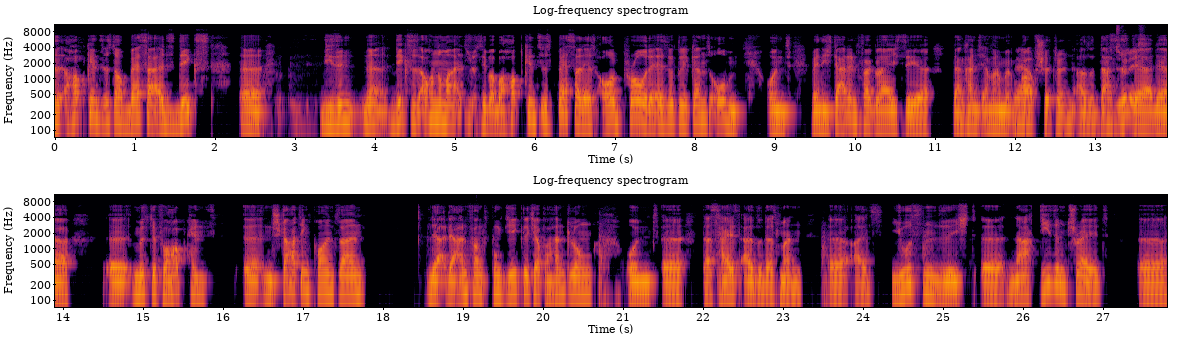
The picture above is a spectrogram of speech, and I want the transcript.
Hopkins ist doch besser als Dix. Äh, die sind, ne, Dix ist auch ein Nummer 1 Receiver, aber Hopkins ist besser, der ist All Pro, der ist wirklich ganz oben. Und wenn ich da den Vergleich sehe, dann kann ich einfach nur mit dem ja. Kopf schütteln. Also das Natürlich. ist der, der äh, müsste für Hopkins äh, ein Starting Point sein der, der Anfangspunkt jeglicher Verhandlungen und äh, das heißt also, dass man äh, als Houston-Sicht äh, nach diesem Trade äh,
